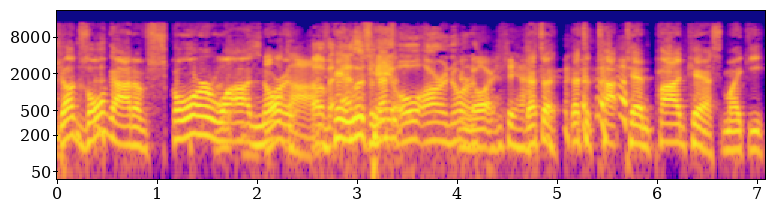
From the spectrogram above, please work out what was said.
Judd Zulgad of Score Wa- Zulgad. North. Of Hey, listen, S that's K a, O R North. North, yeah. that's a that's a top ten podcast, Mikey.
